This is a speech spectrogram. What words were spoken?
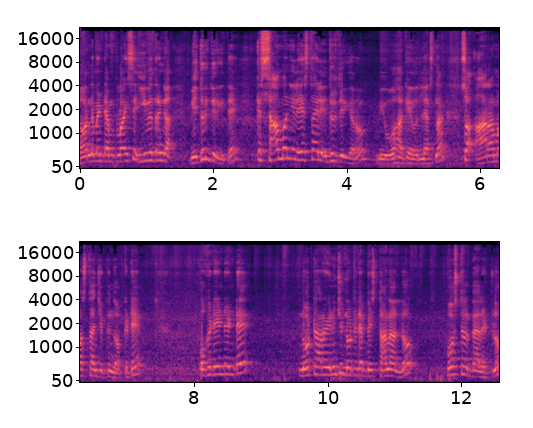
గవర్నమెంట్ ఎంప్లాయీస్ ఈ విధంగా ఎదురు తిరిగితే ఇంకా సామాన్యులు ఏ స్థాయిలో ఎదురు తిరిగారో మీ ఊహకే వదిలేస్తున్నా. సో ఆరామస్తా అని చెప్పింది ఒక్కటే. ఒకటేంటంటే నూట అరవై నుంచి నూట డెబ్బై స్థానాల్లో పోస్టల్ బ్యాలెట్లో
